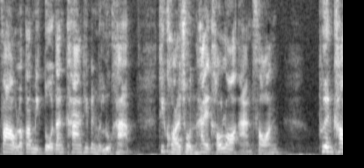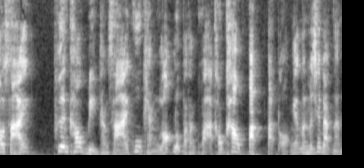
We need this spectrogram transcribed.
เฝ้า แล้วก็มีตัวด้านข้างที่เป็นเหมือนลูกหาบ ที่คอยชนให้เขารออ่านซ้อน เพื่อนเข้าซ้ายเพื่อนเข้าบีบทางซ้ายคู่แข่งล็อกหลบมาทางขวาเขาเข้าปักตัดออกเนี่ยมันไม่ใช่แบบนั้น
